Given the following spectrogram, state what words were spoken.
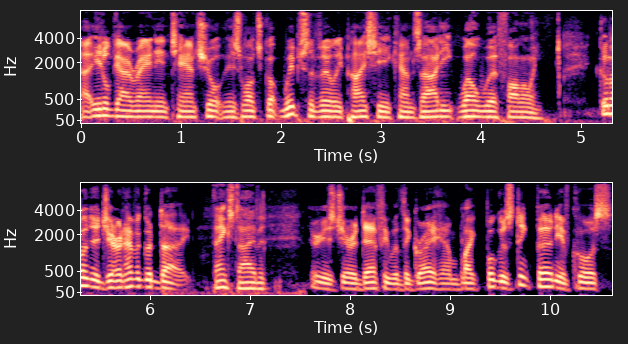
Uh, it'll go around in town shortly as well. It's got whips of early pace. Here comes Artie. Well worth following. Good on you, Gerard. Have a good day. Thanks, David. There he is, Gerard Daffy with the Greyhound Black Bookers. Nick Berney, of course,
